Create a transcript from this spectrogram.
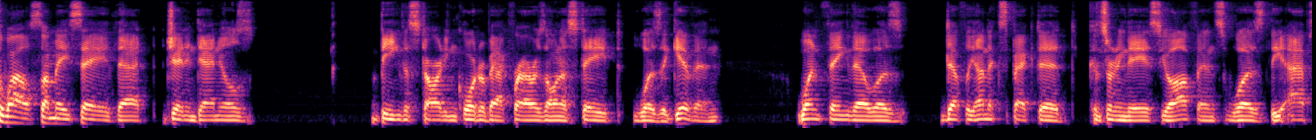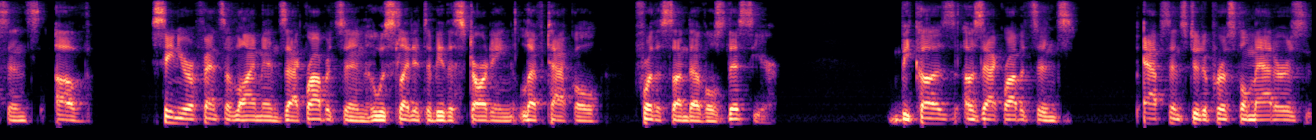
So while some may say that Jayden Daniels being the starting quarterback for Arizona State was a given, one thing that was definitely unexpected concerning the ASU offense was the absence of senior offensive lineman Zach Robertson, who was slated to be the starting left tackle for the Sun Devils this year. Because of Zach Robertson's absence due to personal matters,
